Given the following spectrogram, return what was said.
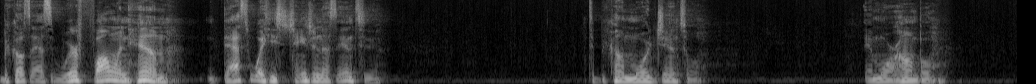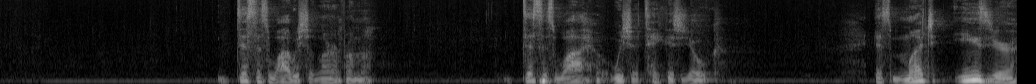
Because as we're following him, that's what he's changing us into to become more gentle and more humble. This is why we should learn from him. This is why we should take his yoke. It's much easier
